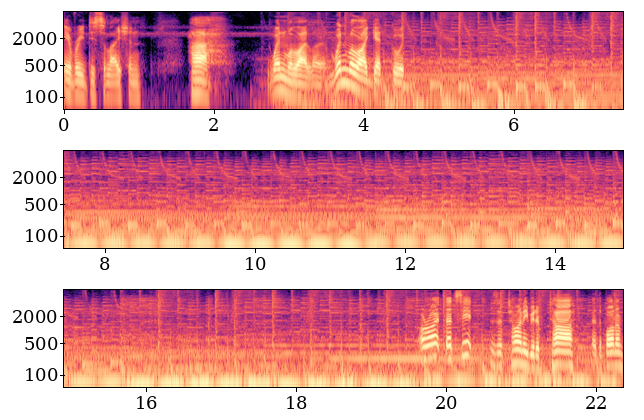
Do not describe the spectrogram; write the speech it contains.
every distillation. Ah, when will I learn? When will I get good? Alright, that's it. There's a tiny bit of tar at the bottom.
